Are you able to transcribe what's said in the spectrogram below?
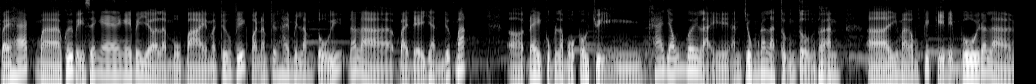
Bài hát mà quý vị sẽ nghe ngay bây giờ là một bài mà Trương viết vào năm Trương 25 tuổi, đó là bài để dành nước mắt Ờ, đây cũng là một câu chuyện khá giống với lại anh Trung đó là tưởng tượng thôi anh. À, nhưng mà có một cái kỷ niệm vui đó là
